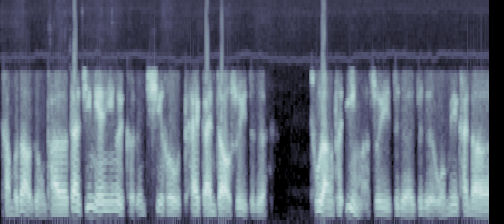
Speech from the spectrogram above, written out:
看不到这种。它但今年因为可能气候太干燥，所以这个。土壤它硬嘛，所以这个这个我们也看到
